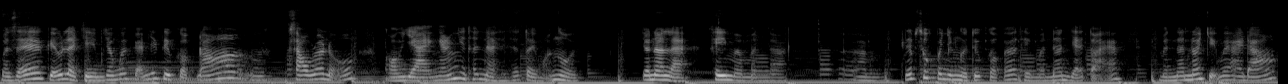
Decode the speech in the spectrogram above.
Mình sẽ kiểu là chìm trong cái cảm giác tiêu cực đó sâu sau đó nữa. Còn dài ngắn như thế này thì sẽ tùy mỗi người. Cho nên là khi mà mình uh, tiếp xúc với những người tiêu cực á, thì mình nên giải tỏa mình nên nói chuyện với ai đó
